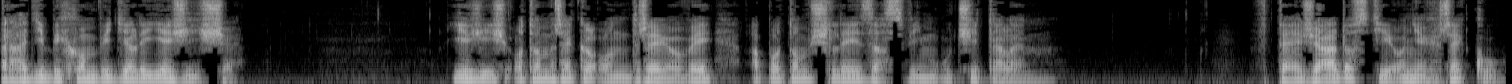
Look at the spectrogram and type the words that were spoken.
rádi bychom viděli Ježíše. Ježíš o tom řekl Ondřejovi a potom šli za svým učitelem. V té žádosti o něch řeků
